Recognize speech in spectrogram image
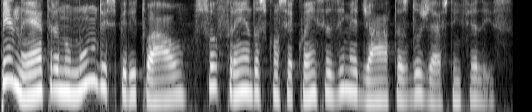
penetra no mundo espiritual, sofrendo as consequências imediatas do gesto infeliz.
